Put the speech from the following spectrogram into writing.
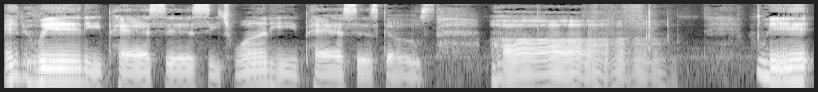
and when he passes, each one he passes goes, ah. When,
